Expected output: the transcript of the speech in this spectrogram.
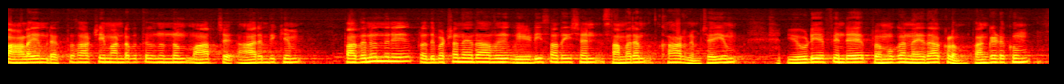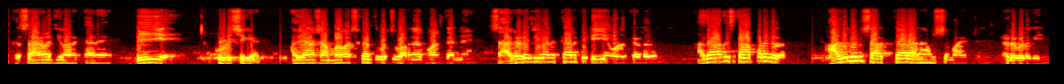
പാളയം രക്തസാക്ഷി മണ്ഡപത്തിൽ നിന്നും മാർച്ച് ആരംഭിക്കും. പതിനൊന്നിന് പ്രതിപക്ഷ നേതാവ് വി ഡി സതീശൻ സമരം ഉദ്ഘാടനം ചെയ്യും. യു ഡി എഫിന്റെ പ്രമുഖ നേതാക്കളും പങ്കെടുക്കും. ജീവനക്കാരെ കുടിശ്ശിക അത് ഞാൻ ശമ്പള പരിഷ്കരണത്തെ കുറിച്ച് പോലെ തന്നെ സഹകരണ ജീവനക്കാർക്ക് ഡി എ കൊടുക്കേണ്ടത് അതാത് സ്ഥാപനങ്ങൾ. അതിലും സർക്കാർ അനാവശ്യമായിട്ട് ഇടപെടുകയും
